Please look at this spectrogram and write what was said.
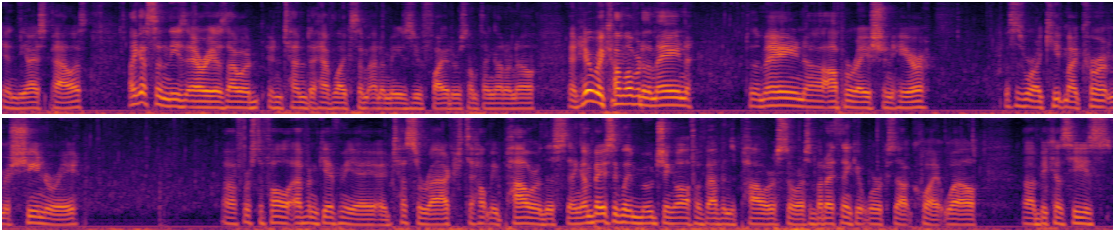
in the Ice Palace. I guess in these areas I would intend to have like some enemies you fight or something, I don't know. And here we come over to the main to the main uh, operation here. This is where I keep my current machinery. Uh, first of all, Evan gave me a, a, Tesseract to help me power this thing. I'm basically mooching off of Evan's power source, but I think it works out quite well uh, because he's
